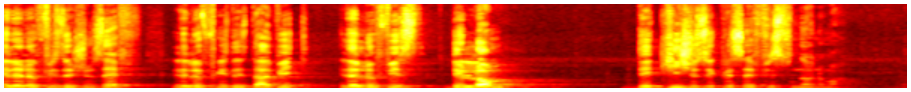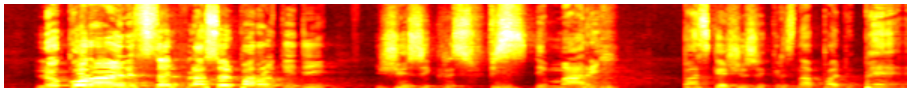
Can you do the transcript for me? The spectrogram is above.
Il est le fils de Joseph. Il est le fils de David. Il est le fils de l'homme. De qui Jésus-Christ est fils finalement Le Coran est la seule parole qui dit Jésus-Christ, fils de Marie. Parce que Jésus-Christ n'a pas de père.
